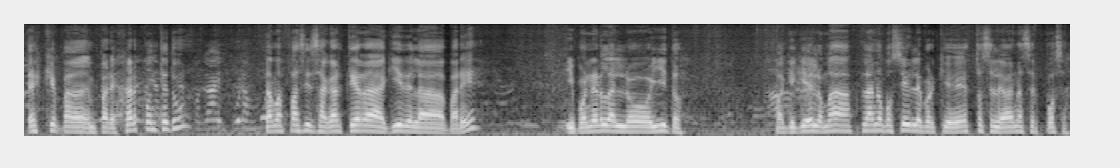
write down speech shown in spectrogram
es que para emparejar, ponte tú, está más fácil sacar tierra de aquí de la pared y ponerla en los hoyitos. Para que quede lo más plano posible, porque esto se le van a hacer posas.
